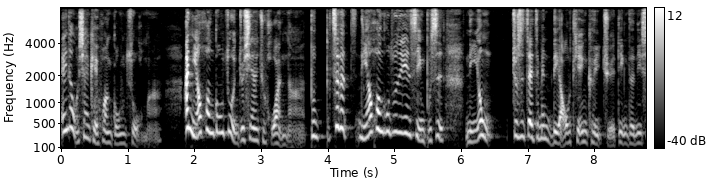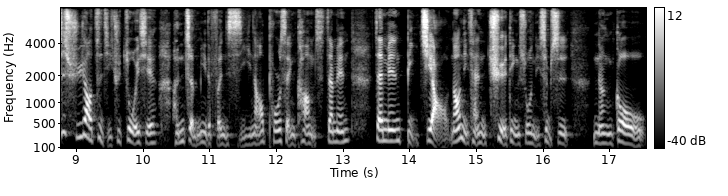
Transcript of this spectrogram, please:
诶，那我现在可以换工作吗？啊，你要换工作，你就现在去换呐。不，这个你要换工作这件事情，不是你用就是在这边聊天可以决定的，你是需要自己去做一些很缜密的分析，然后 pros and cons 在那边在那边比较，然后你才能确定说你是不是能够。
